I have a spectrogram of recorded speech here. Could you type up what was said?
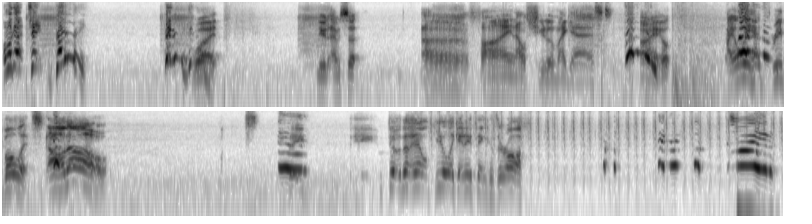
Oh my God, Jake, Gregory. Gregory, get him. What? Dude, I'm so. Uh, fine. I'll shoot him. I guess. All right. oh, I only had three bullets. Oh no! They, they, they don't feel like anything because they're off. Gregory fucking died. It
